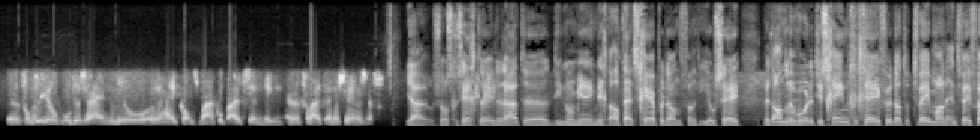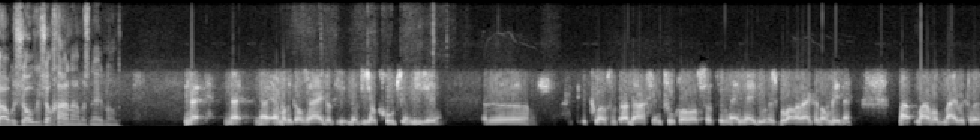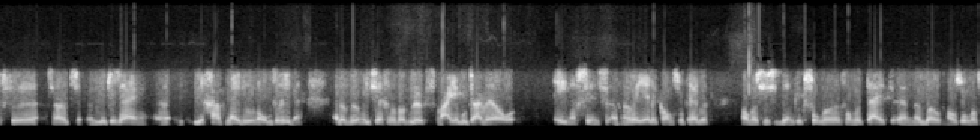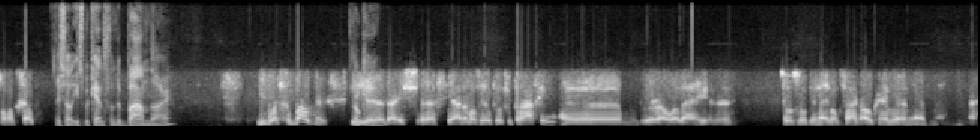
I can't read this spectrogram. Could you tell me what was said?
van de wereld moeten zijn, wil eh, hij kans maken op uitzending eh, vanuit NOC-NSF. Ja, zoals gezegd eh, inderdaad, eh, die normering ligt altijd scherper dan van het IOC. Met andere woorden, het is geen gegeven dat er twee mannen en twee vrouwen sowieso gaan namens Nederland. Nee, nee, nee. En wat ik al zei, dat, dat is ook goed in die zin. Eh, ik geloof dat daar ging vroeger was dat me- meedoen is belangrijker dan winnen. Maar, maar wat mij betreft eh, zou het moeten zijn, eh, je gaat meedoen om te winnen. En dat wil niet zeggen dat dat lukt, maar je moet daar wel enigszins een reële kans op hebben. Anders is het denk ik zonde van de tijd en eh, bovenal zonde van het geld. Is er al iets bekend van de baan daar? Die wordt gebouwd nu. Die, Oké. daar, is, ja, er was heel veel vertraging door allerlei, zoals we dat in Nederland vaak ook hebben, een, een, een,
